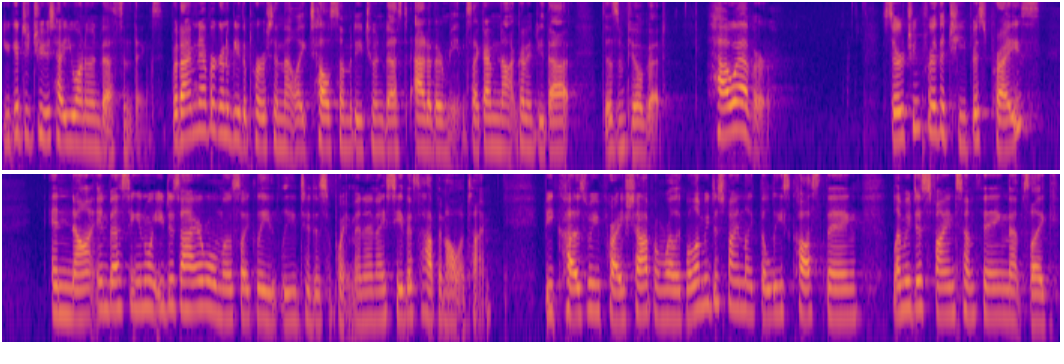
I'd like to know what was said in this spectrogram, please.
You get to choose how you want to invest in things. But I'm never going to be the person that like tells somebody to invest out of their means. Like I'm not going to do that. It doesn't feel good. However, searching for the cheapest price and not investing in what you desire will most likely lead to disappointment. And I see this happen all the time. Because we price shop and we're like, well, let me just find like the least cost thing. Let me just find something that's like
